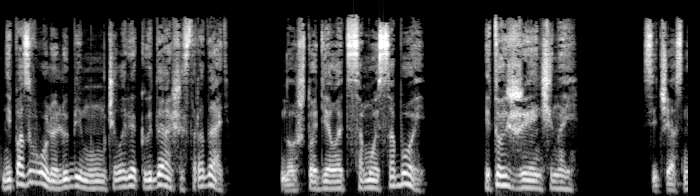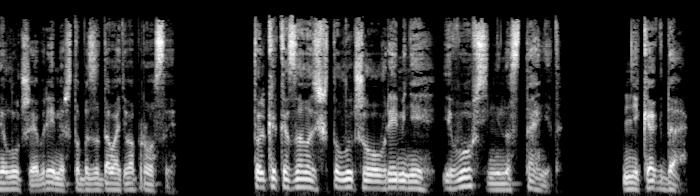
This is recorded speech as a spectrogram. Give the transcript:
не позволю любимому человеку и дальше страдать. Но что делать с самой собой? И той женщиной? Сейчас не лучшее время, чтобы задавать вопросы. Только казалось, что лучшего времени и вовсе не настанет. Никогда.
